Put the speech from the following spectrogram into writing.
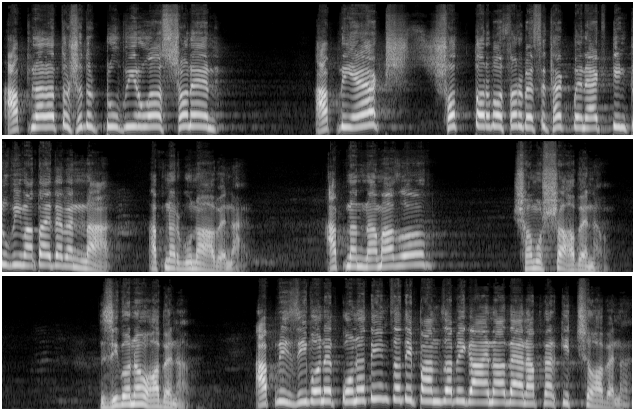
আপনারা তো শুধু টুপির ওয়াজ শোনেন। আপনি এক সত্তর বছর বেঁচে থাকবেন, একদিন টুপি মাথায় দেবেন না। আপনার গুণা হবে না। আপনার নামাজও সমস্যা হবে না। জীবনেও হবে না। আপনি জীবনে কোনোদিন যদি পাঞ্জাবি গায়ে না দেন, আপনার কিচ্ছু হবে না।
